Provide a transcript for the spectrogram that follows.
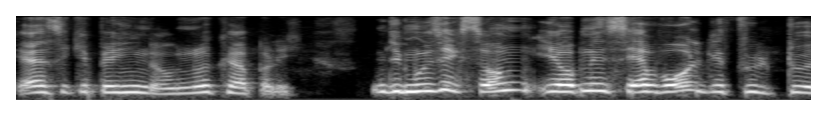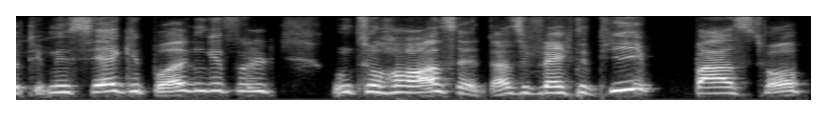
geistige Behinderung, nur körperlich. Und ich muss ich sagen, ich habe mich sehr wohl gefühlt dort. Ich habe mich sehr geborgen gefühlt und zu Hause, dass ich vielleicht nicht hingepasst habe,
